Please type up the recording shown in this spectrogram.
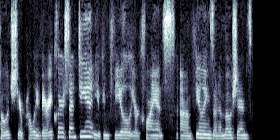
coach you're probably very clairsentient you can feel your clients um, feelings and emotions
